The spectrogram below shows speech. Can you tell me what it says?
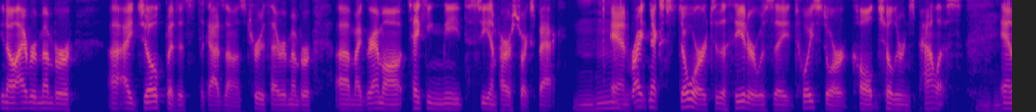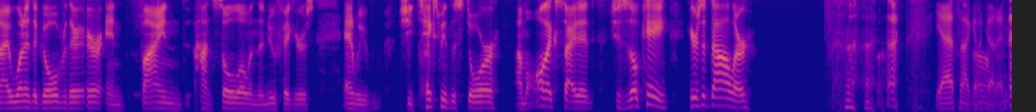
you know i remember uh, I joke, but it's the God's honest truth. I remember uh, my grandma taking me to see Empire Strikes Back, mm-hmm. and right next door to the theater was a toy store called Children's Palace, mm-hmm. and I wanted to go over there and find Han Solo and the new figures. And we, she takes me to the store. I'm all excited. She says, "Okay, here's a dollar." yeah, it's not gonna uh, cut it.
